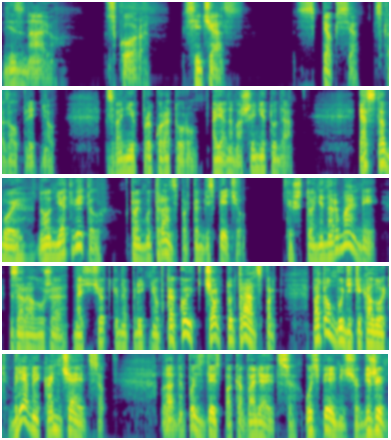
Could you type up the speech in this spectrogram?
«Не знаю. Скоро. Сейчас». «Спекся», — сказал Плетнев. «Звони в прокуратуру, а я на машине туда». «Я с тобой, но он не ответил, кто ему транспорт обеспечил». — Ты что, ненормальный? — зарал уже на Щеткина Плетнев. — Какой к черту транспорт? Потом будете колоть. Время кончается. — Ладно, пусть здесь пока валяется. Успеем еще. Бежим.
